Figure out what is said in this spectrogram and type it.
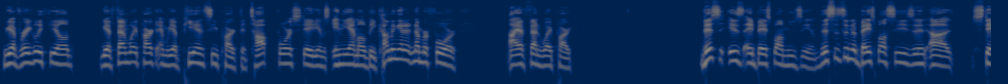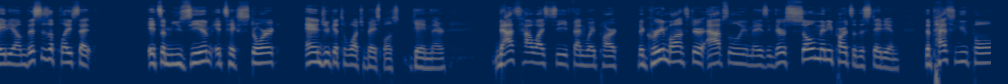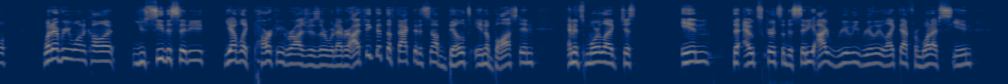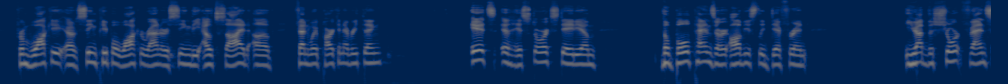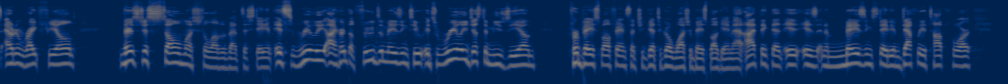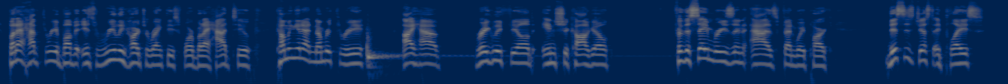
we have Wrigley Field, we have Fenway Park, and we have PNC Park, the top four stadiums in the MLB. Coming in at number four, I have Fenway Park. This is a baseball museum. This isn't a baseball season uh, stadium. This is a place that it's a museum. It's historic, and you get to watch a baseball game there. That's how I see Fenway Park. The Green Monster, absolutely amazing. There's so many parts of the stadium. The pesky pole, whatever you want to call it. You see the city. You have like parking garages or whatever. I think that the fact that it's not built in a Boston and it's more like just in the outskirts of the city, I really, really like that from what I've seen from walking, of uh, seeing people walk around or seeing the outside of Fenway Park and everything. It's a historic stadium the bullpens are obviously different. You have the short fence out in right field. There's just so much to love about this stadium. It's really, I heard the food's amazing too. It's really just a museum for baseball fans that you get to go watch a baseball game at. I think that it is an amazing stadium, definitely a top four, but I have three above it. It's really hard to rank these four, but I had to. Coming in at number three, I have Wrigley Field in Chicago for the same reason as Fenway Park. This is just a place.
